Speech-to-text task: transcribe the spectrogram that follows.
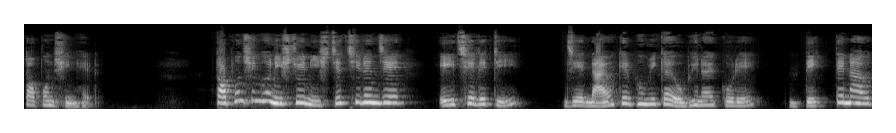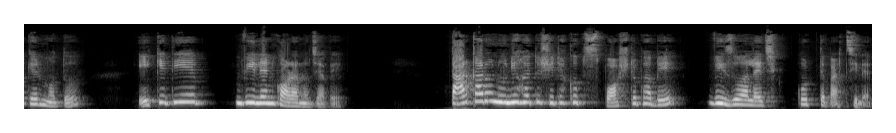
তপন সিংহের। তপন সিংহ নিশ্চয়ই নিশ্চিত ছিলেন যে এই ছেলেটি যে নায়কের ভূমিকায় অভিনয় করে দেখতে নায়কের মতো, একে দিয়ে ভিলেন করানো যাবে। তার কারণ উনি হয়তো সেটা খুব স্পষ্টভাবে ভিজুয়ালাইজ করতে পারছিলেন।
